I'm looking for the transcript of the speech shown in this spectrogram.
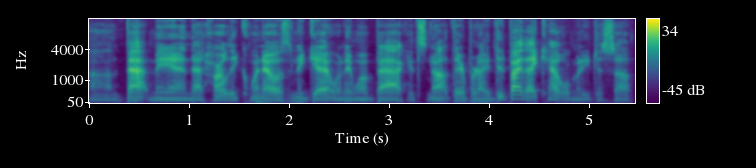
uh, Batman, that Harley Quinn I was gonna get when I went back. It's not there, but I did buy that Catwoman you just saw.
